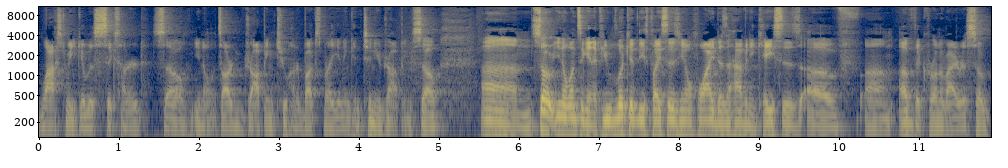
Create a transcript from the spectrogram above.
Last week it was 600, so you know it's already dropping 200 bucks, but going to continue dropping. So. Um, so you know, once again, if you look at these places, you know Hawaii doesn't have any cases of um, of the coronavirus. So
